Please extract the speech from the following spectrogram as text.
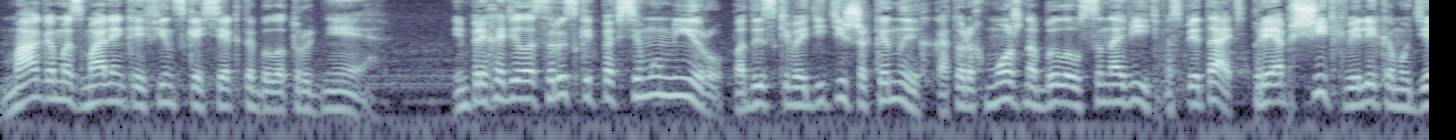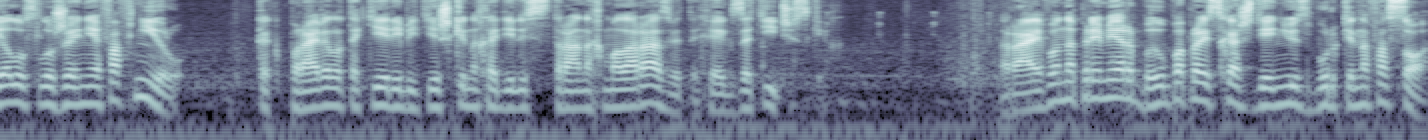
Магам из маленькой финской секты было труднее. Им приходилось рыскать по всему миру, подыскивая детишек иных, которых можно было усыновить, воспитать, приобщить к великому делу служения Фафниру. Как правило, такие ребятишки находились в странах малоразвитых и экзотических. Райво, например, был по происхождению из Буркина-Фасо.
